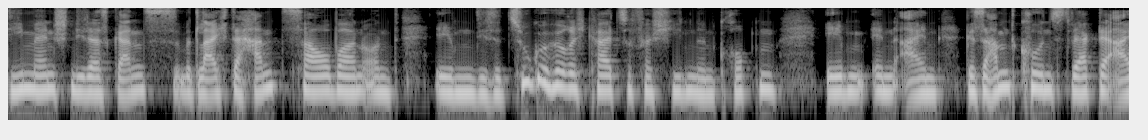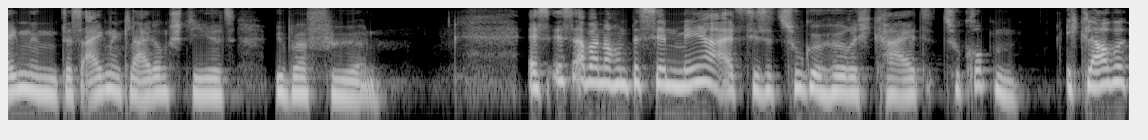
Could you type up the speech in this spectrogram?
die Menschen, die das ganz mit leichter Hand zaubern und eben diese Zugehörigkeit zu verschiedenen Gruppen eben in ein Gesamtkunstwerk der eigenen, des eigenen Kleidungsstils überführen. Es ist aber noch ein bisschen mehr als diese Zugehörigkeit zu Gruppen. Ich glaube,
